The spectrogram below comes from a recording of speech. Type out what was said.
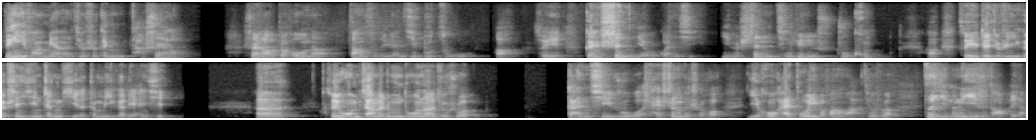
另一方面呢，就是跟他衰老，衰老之后呢，脏腑的元气不足啊，所以跟肾也有关系。因为肾情绪里主恐啊，所以这就是一个身心整体的这么一个联系。呃，所以我们讲了这么多呢，就说肝气如果太盛的时候，以后还多一个方法，就是说自己能意识到，哎呀，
